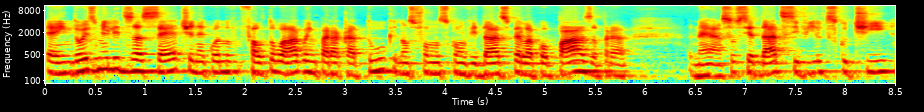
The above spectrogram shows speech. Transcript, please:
É, em 2017, né, quando faltou água em Paracatu, que nós fomos convidados pela Copasa para né, a sociedade civil discutir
